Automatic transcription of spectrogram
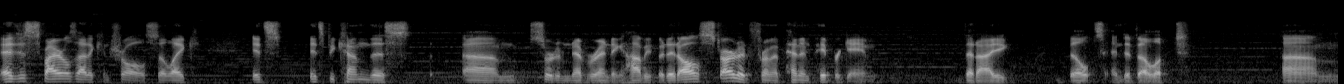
it just spirals out of control. So like, it's it's become this um, sort of never-ending hobby. But it all started from a pen and paper game that I built and developed um,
